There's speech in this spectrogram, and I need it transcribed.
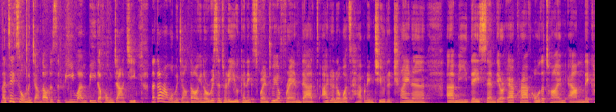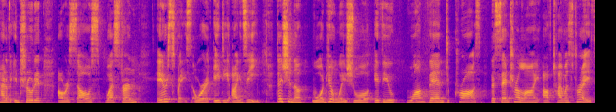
那这次我们讲到的是 B1B 的轰炸机。那当然我们讲到，you know recently you can explain to your friend that I don't know what's happening to the China. I mean they send their aircraft all the time and they kind of intruded our southwestern airspace or ADIZ。但是呢，我认为说，if you want them to cross the central line of Taiwan Strait。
